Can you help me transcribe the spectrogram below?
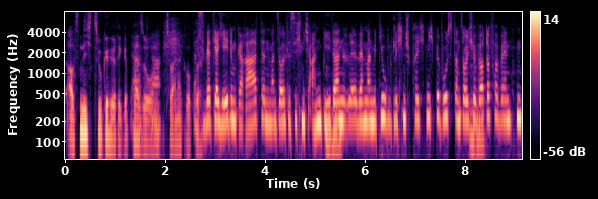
als nicht zugehörige Person klar. zu einer Gruppe. Das wird ja jedem geraten. Man sollte sich nicht anbiedern, Mhm. äh, wenn man mit Jugendlichen spricht, nicht bewusst dann solche Wörter verwenden.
